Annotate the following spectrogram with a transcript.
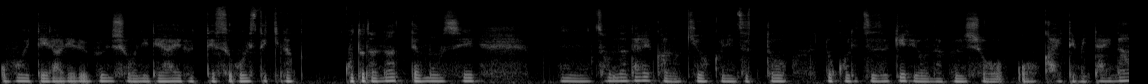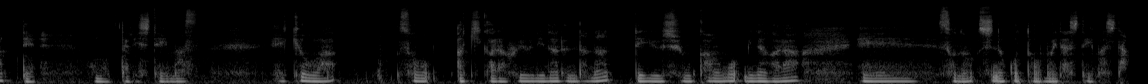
覚えていられる文章に出会えるってすごい素敵なことだなって思うし、うん、そんな誰かの記憶にずっと残り続けるような文章を書いてみたいなって思ったりしています。えー、今日はそう秋から冬になるんだなっていう瞬間を見ながら、えー、その詩のことを思い出していました。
